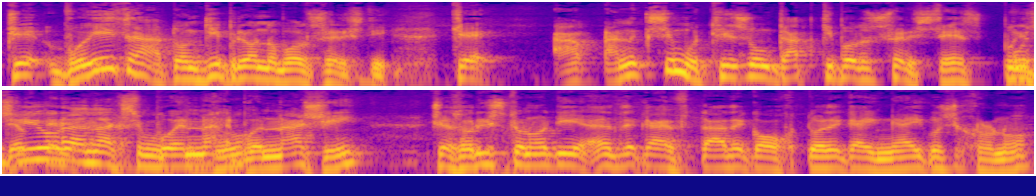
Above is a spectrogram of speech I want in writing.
Και βοήθα τον Κύπριο τον ποδοσφαιριστή. Και α- αν ξημουτίζουν κάποιοι ποδοσφαιριστές που, Που η σίγουρα δεύτερη- να που, ξημουτίζουν. ενα- που ενάχει και θεωρείς τον ότι είναι 17, 18, 19, 20 χρονών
